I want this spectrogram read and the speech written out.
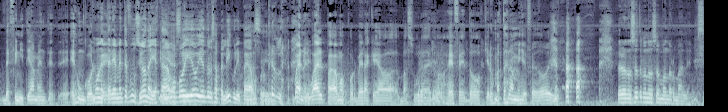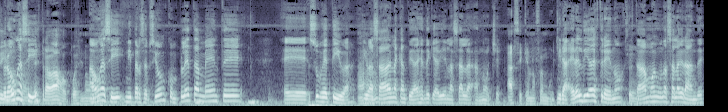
definitivamente eh, es un golpe. Monetariamente funciona, y estábamos vos y yo viendo esa película y pagamos por verla. Bueno, igual pagamos por ver aquella basura de los F2. Quiero matar a mi F2 Pero nosotros no somos normales. Pero aún así... Es trabajo, pues no. Aún así, mi percepción completamente eh, subjetiva y basada en la cantidad de gente que había en la sala anoche. Así que no fue mucho. Mira, era el día de estreno, estábamos en una sala grande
